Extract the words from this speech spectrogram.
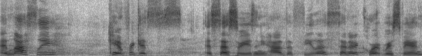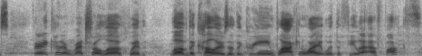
And lastly, can't forget accessories and you have the Fila center court wristbands. Very kind of retro look with love the colors of the green, black and white with the Fila F-Box.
